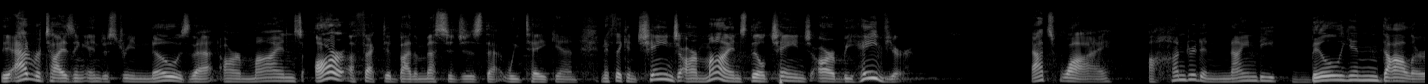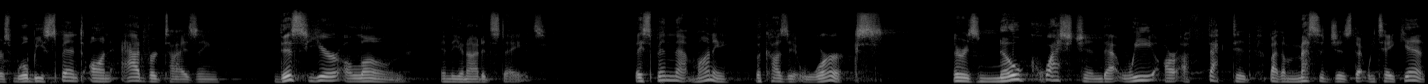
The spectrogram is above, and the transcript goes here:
The advertising industry knows that our minds are affected by the messages that we take in. And if they can change our minds, they'll change our behavior. That's why $190 billion will be spent on advertising this year alone in the United States. They spend that money because it works. There is no question that we are affected by the messages that we take in.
